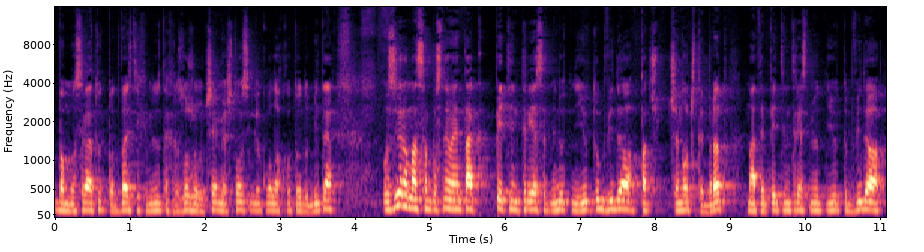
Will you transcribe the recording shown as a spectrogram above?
vam bo seveda tudi po 20 minutah razložil, v čem je štos in kako lahko to dobite. Oziroma, sem posnel en tak 35-minutni YouTube video, pač če nočete brati, imate 35-minutni YouTube video,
